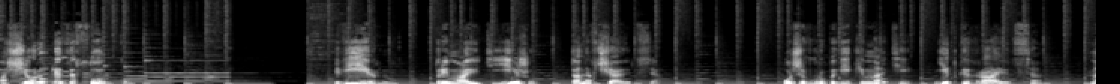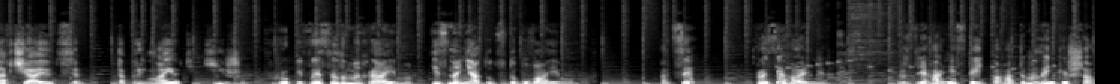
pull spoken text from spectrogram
А що роблять за столиком? Вірно, приймають їжу та навчаються. Отже, в груповій кімнаті дітки граються, навчаються та приймають їжу. В групі весело ми граємо і знання тут здобуваємо. А це роздягальня. В роздягальні стоїть багато маленьких шаф.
